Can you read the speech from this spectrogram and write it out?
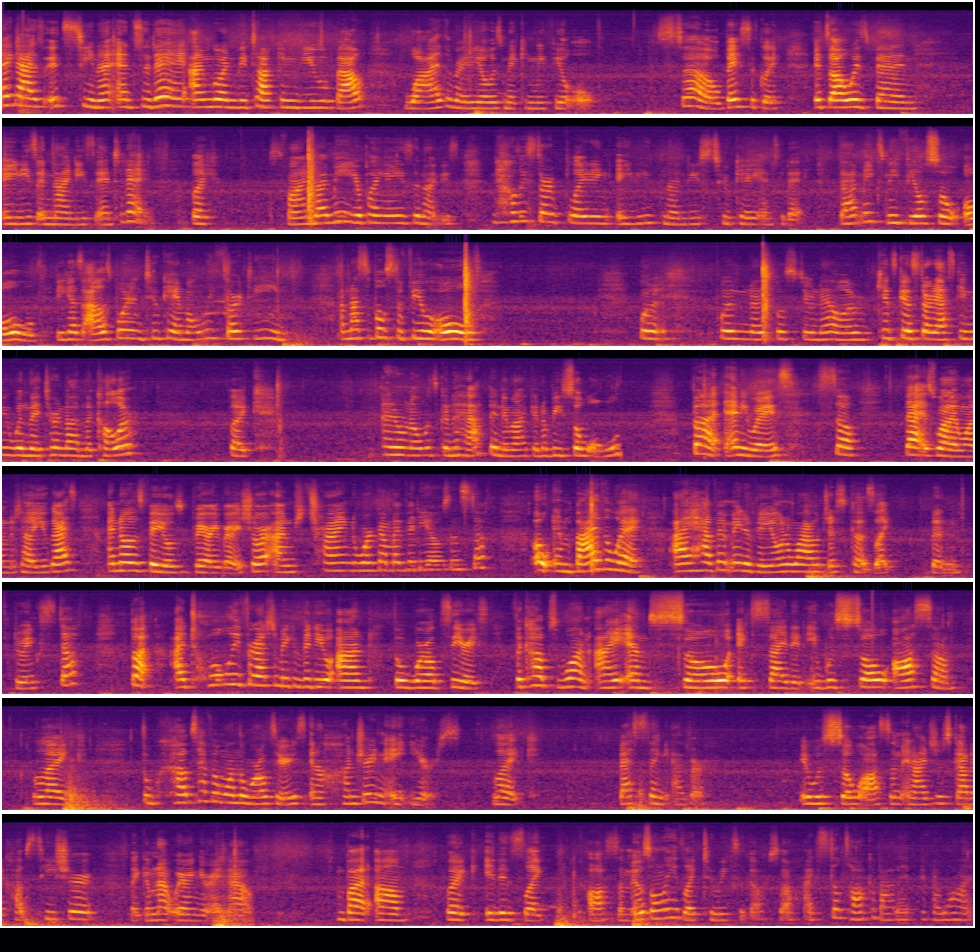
Hey guys, it's Tina, and today I'm going to be talking to you about why the radio is making me feel old. So, basically, it's always been 80s and 90s and today. Like, it's fine by me, you're playing 80s and 90s. Now they start playing 80s, 90s, 2K, and today. That makes me feel so old, because I was born in 2K, I'm only 13. I'm not supposed to feel old. What? What am I supposed to do now? Are kids gonna start asking me when they turn on the color? Like, I don't know what's gonna happen. Am I gonna be so old? But anyways, so that is what I wanted to tell you guys. I know this video is very, very short. I'm trying to work on my videos and stuff. Oh, and by the way, I haven't made a video in a while just because, like, been doing stuff. I totally forgot to make a video on the World Series. The Cubs won. I am so excited. It was so awesome. Like, the Cubs haven't won the World Series in 108 years. Like, best thing ever. It was so awesome, and I just got a Cubs t-shirt. Like, I'm not wearing it right now. But, um, like, it is, like, awesome. It was only, like, two weeks ago, so I can still talk about it if I want.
